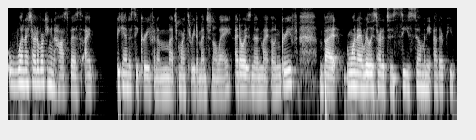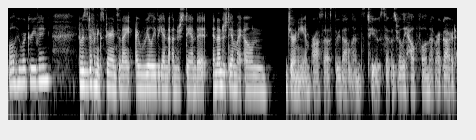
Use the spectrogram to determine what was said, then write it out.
when I started working in hospice, I began to see grief in a much more three dimensional way. I'd always known my own grief, but when I really started to see so many other people who were grieving, it was a different experience and I, I really began to understand it and understand my own journey and process through that lens too. So it was really helpful in that regard.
